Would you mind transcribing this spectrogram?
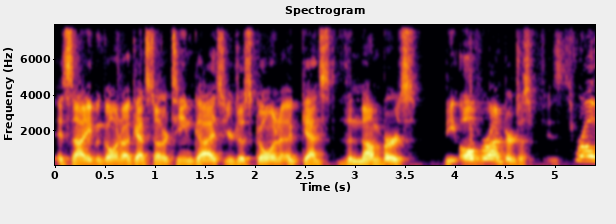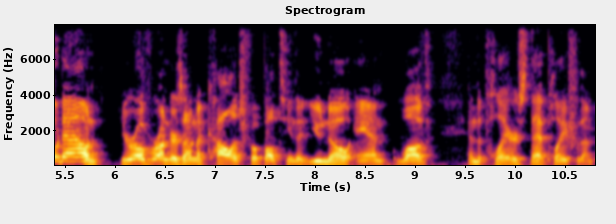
It's not even going against another team, guys. You're just going against the numbers. The over under, just throw down your over unders on the college football team that you know and love and the players that play for them.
